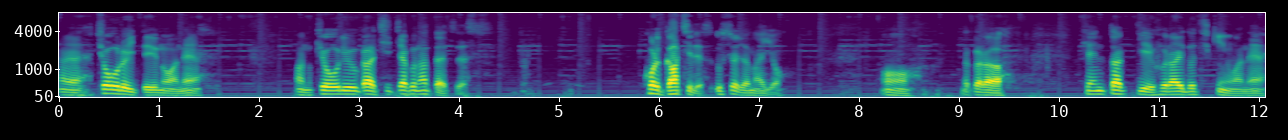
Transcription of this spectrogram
えー、鳥類っていうのはね、あの恐竜がちっちゃくなったやつです。これガチです。嘘じゃないよ。あだから、ケンタッキーフライドチキンはね、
